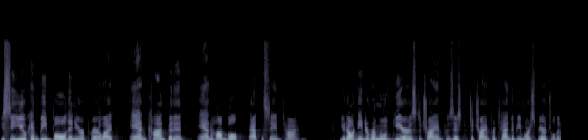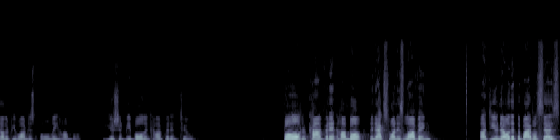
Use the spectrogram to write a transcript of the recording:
You see, you can be bold in your prayer life and confident and humble at the same time. You don't need to remove gears to try and position, to try and pretend to be more spiritual than other people. I'm just only humble you should be bold and confident too. Bold, confident, humble. The next one is loving. Uh, do you know that the Bible says,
